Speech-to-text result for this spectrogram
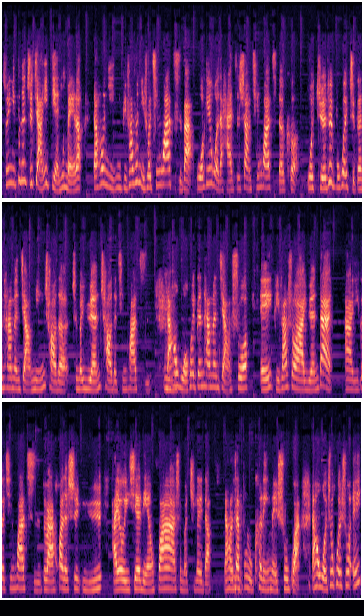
所以你不能只讲一点就没了。然后你你比方说你说青花瓷吧，我给我的孩子。上青花瓷的课，我绝对不会只跟他们讲明朝的什么元朝的青花瓷，然后我会跟他们讲说，哎，比方说啊，元代啊一个青花瓷，对吧？画的是鱼，还有一些莲花啊什么之类的。然后在布鲁克林美术馆，然后我就会说，哎，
